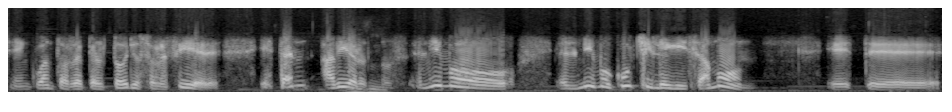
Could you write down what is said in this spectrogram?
en cuanto a repertorio se refiere. Están abiertos. El mismo el mismo Cuchi Leguizamón este,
